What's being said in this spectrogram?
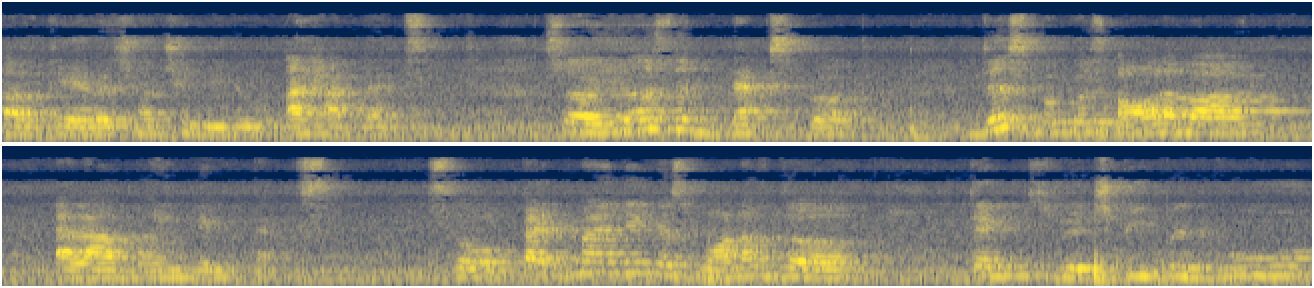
Okay, which one should we do? I have next. So here's the next book. This book was all about Ella minding pets. So pet minding is one of the things which people do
